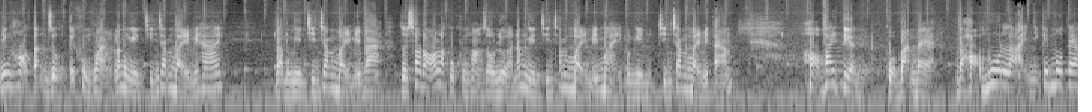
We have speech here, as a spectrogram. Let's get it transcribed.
nhưng họ tận dụng cái khủng hoảng năm 1972 và 1973 rồi sau đó là cuộc khủng hoảng dầu lửa năm 1977 1978 họ vay tiền của bạn bè và họ mua lại những cái motel,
